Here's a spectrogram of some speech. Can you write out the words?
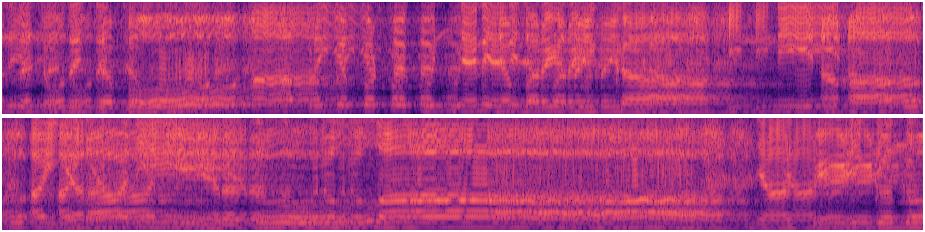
എന്ന് ചോദിച്ചപ്പോ ആ പ്രിയപ്പെട്ട കുഞ്ഞന് ഞാൻ പറയുക ഇനി അഹാബു അയ്യറാനി റസൂലുള്ളാഹ് പേടിക്കുന്നു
